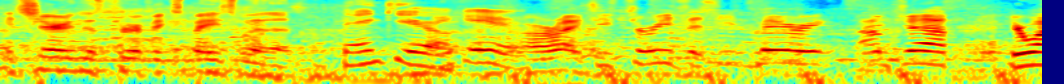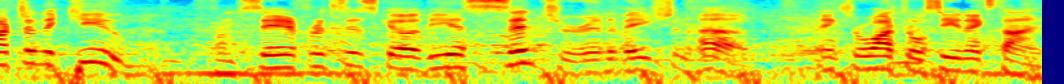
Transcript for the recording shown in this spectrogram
and sharing this terrific space with us. Thank you. Thank you. All right, she's Teresa, she's Mary, I'm Jeff. You're watching theCUBE from San Francisco, the Accenture Innovation Hub. Thanks for watching, we'll see you next time.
